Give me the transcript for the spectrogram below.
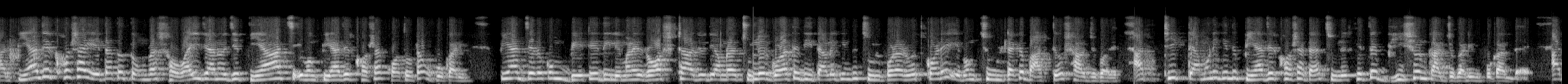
আর পেঁয়াজের খোসা, এটা তো তোমরা সবাই জানো যে পেঁয়াজ এবং পেঁয়াজের খোসা কতটা উপকারী। পেঁয়াজ যেরকম বেটে দিলে মানে রসটা যদি আমরা চুলের গোড়াতে দিই, তাহলে কিন্তু চুল পড়া রোধ করে এবং চুলটাকে বাড়তেও সাহায্য করে। আর ঠিক তেমনই কিন্তু পেঁয়াজের খোসাটা চুলের ক্ষেত্রে ভীষণ কার্যকারী উপকার দেয়। আর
